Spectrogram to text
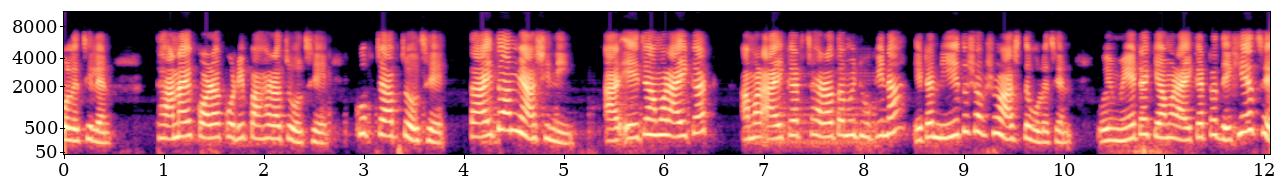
বলেছিলেন, থানায় কড়াকড়ি পাহারা চলছে, খুব চাপ চলছে, তাই তো আমি আসিনি। আর এই যে আমার আই কার্ড আমার আই কার্ড ছাড়া তো আমি ঢুকি না। এটা নিয়েই তো সবসময় আসতে বলেছেন। ওই মেয়েটা কি আমার আই কার্ডটা দেখিয়েছে?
